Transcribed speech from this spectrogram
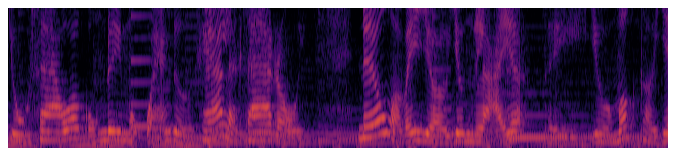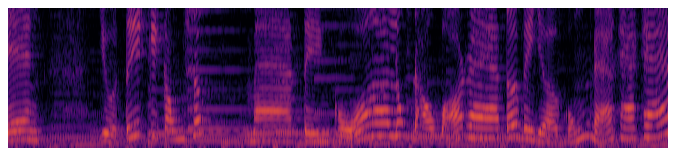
dù sao cũng đi một quãng đường khá là xa rồi. Nếu mà bây giờ dừng lại thì vừa mất thời gian, vừa tiếc cái công sức mà tiền của lúc đầu bỏ ra tới bây giờ cũng đã kha khá,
